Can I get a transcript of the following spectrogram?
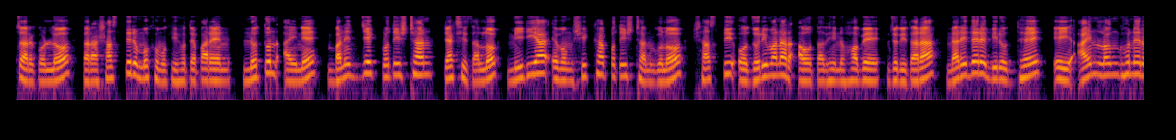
প্রচার করলেও তারা শাস্তির মুখোমুখি হতে পারেন। নতুন আইনে বাণিজ্যিক প্রতিষ্ঠান, ট্যাক্সি চালক, মিডিয়া এবং শিক্ষা প্রতিষ্ঠানগুলো শাস্তি ও জরিমানার আওতাধীন হবে। যদি তারা নারীদের বিরুদ্ধে এই আইন লঙ্ঘনের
